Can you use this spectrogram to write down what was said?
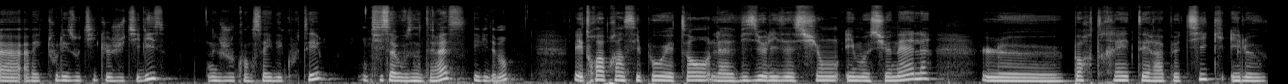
Euh, avec tous les outils que j'utilise. Je vous conseille d'écouter, si ça vous intéresse, évidemment. Les trois principaux étant la visualisation émotionnelle, le portrait thérapeutique et le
